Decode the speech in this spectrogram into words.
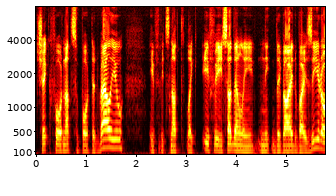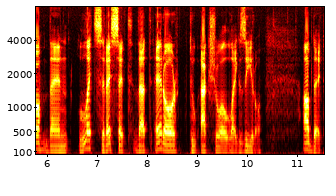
check for not supported value. If it's not like if we suddenly divide by zero, then let's reset that error to actual like zero. Update.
